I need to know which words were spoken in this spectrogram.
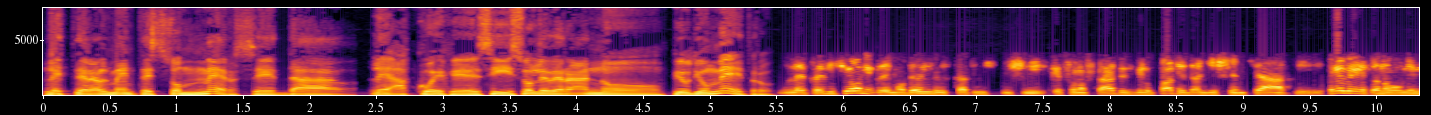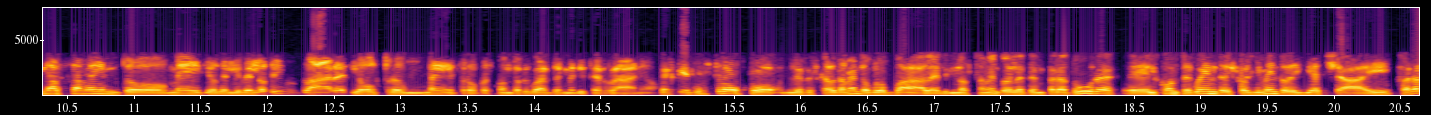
letteralmente sommerse dalle acque che si solleveranno più di un metro. Le previsioni dei modelli statistici che sono stati sviluppati dagli scienziati prevedono un innalzamento medio del livello di mare di oltre un metro per quanto riguarda il Mediterraneo, perché purtroppo il riscaldamento globale, l'innalzamento innalzamento delle temperature e il conseguente scioglimento dei ghiacciai farà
